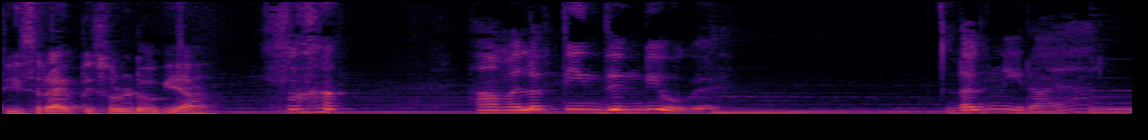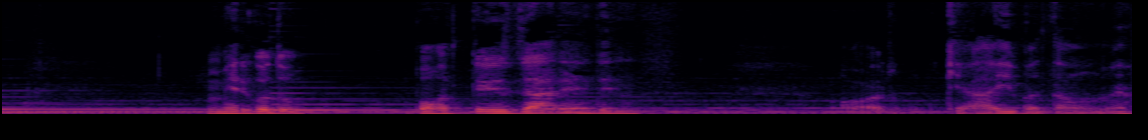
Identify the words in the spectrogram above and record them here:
तीसरा एपिसोड हो गया। हाँ मतलब तीन दिन भी हो गए। लग नहीं रहा यार। मेरे को तो बहुत तेज जा रहे हैं दिन। और क्या ही बताऊँ मैं।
